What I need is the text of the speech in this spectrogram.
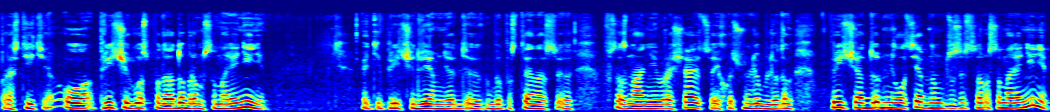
простите, о притче Господа о добром самарянине – эти притчи две мне как бы постоянно в сознании вращаются, их очень люблю. В притче о милосердном самарянине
